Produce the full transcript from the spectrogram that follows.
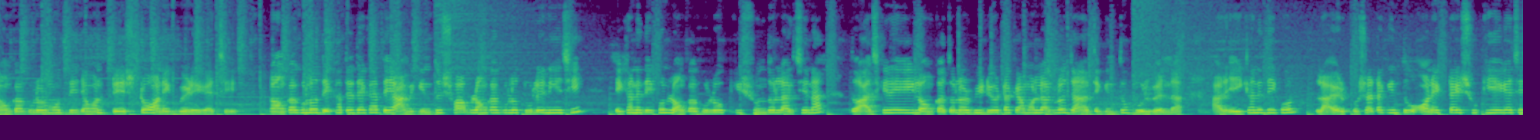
লঙ্কাগুলোর মধ্যে যেমন টেস্টও অনেক বেড়ে গেছে। লঙ্কাগুলো দেখাতে দেখাতে আমি কিন্তু সব লঙ্কাগুলো তুলে নিয়েছি। এখানে দেখুন লঙ্কাগুলো কি সুন্দর লাগছে না। তো আজকের এই লঙ্কা তোলার ভিডিওটা কেমন লাগল জানাতে কিন্তু ভুলবেন না। আর এইখানে দেখুন, লাউয়ের খোসাটা কিন্তু অনেকটাই শুকিয়ে গেছে,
